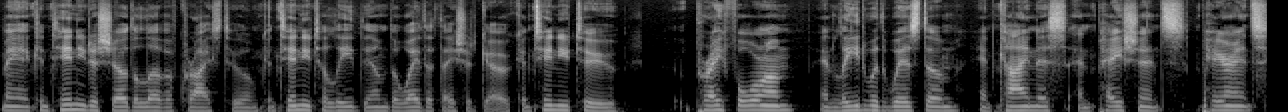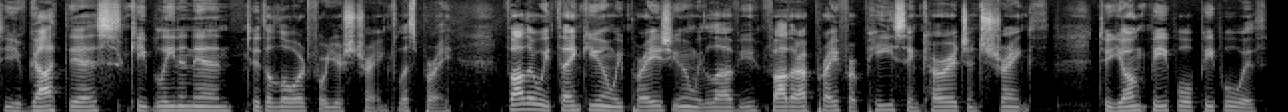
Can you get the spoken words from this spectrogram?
man, continue to show the love of Christ to them. Continue to lead them the way that they should go. Continue to pray for them and lead with wisdom and kindness and patience. Parents, you've got this. Keep leaning in to the Lord for your strength. Let's pray. Father, we thank you and we praise you and we love you. Father, I pray for peace and courage and strength to young people, people with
